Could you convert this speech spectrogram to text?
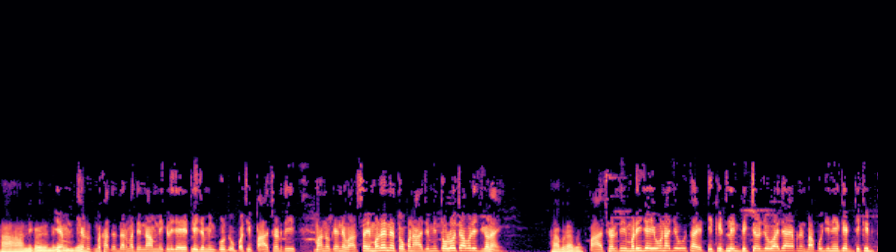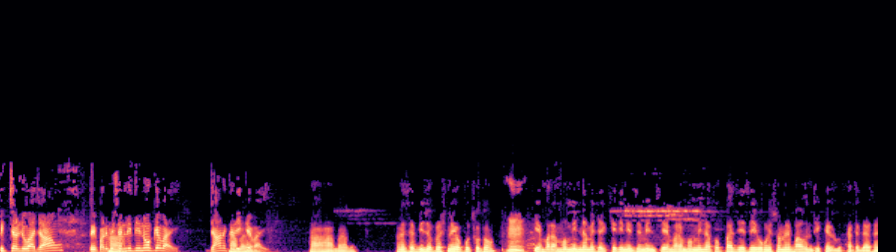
હા હા નીકળી એમ ખેડૂત ખાતેદારમાંથી નામ નીકળી જાય એટલી જમીન પૂરતું. પછી પાછળથી માનો કે એને વારસાઈ મળે ને તો પણ આ જમીન તો લોચાવાળી જ ગણાય. હા બરાબર. પાછળથી મળી જાય એવું જેવું થાય. ટિકિટ લઈને પિક્ચર જોવા જાય આપણે બાપુજીની એક એક ટિકિટ પિક્ચર જોવા જાઉં તો એ પરમિશન લીધી નો કહેવાય. જાણ કરી કેવાય કહેવાય. હા હા બરાબર. અને સાહેબ બીજો પ્રશ્ન એવો પૂછો હતો કે મારા મમ્મી નામે જે ખેતીની જમીન છે. મારા મમ્મીના પપ્પા જે છે ઓગણીસો ને બાવનથી ખેડૂત ખાતેદાર છે.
